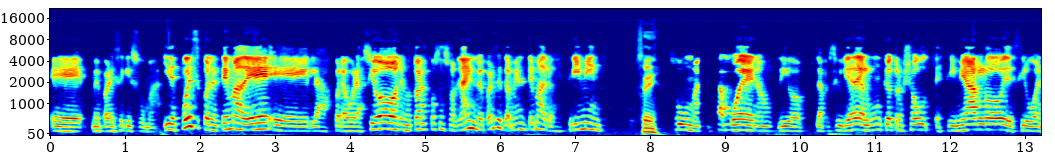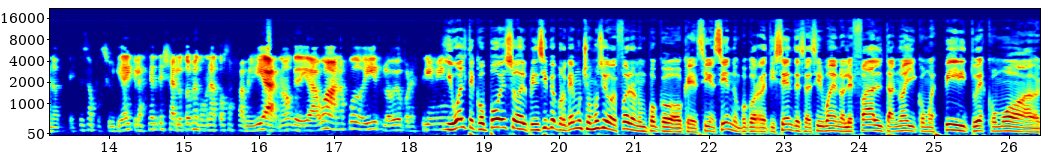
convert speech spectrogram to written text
eh, me parece que suma. Y después con el tema de eh, las colaboraciones o todas las cosas online, me parece también el tema de los streamings sí. suman, están buenos. Digo, la posibilidad de algún que otro show streamearlo y decir, bueno, está esa posibilidad y que la gente ya lo tome como una cosa familiar, ¿no? Que diga, wow, no puedo ir, lo veo por streaming. Igual te copó eso del principio porque hay muchos músicos que fueron un poco, o que siguen siendo un poco reticentes a decir, bueno, le falta, no hay como espíritu, es como, ah,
